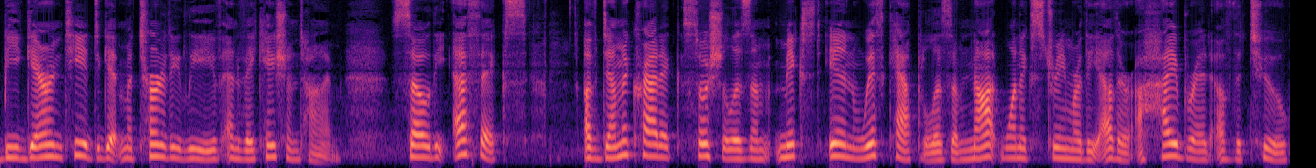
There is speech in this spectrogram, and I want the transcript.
be guaranteed to get maternity leave and vacation time. So the ethics of democratic socialism mixed in with capitalism, not one extreme or the other, a hybrid of the two.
